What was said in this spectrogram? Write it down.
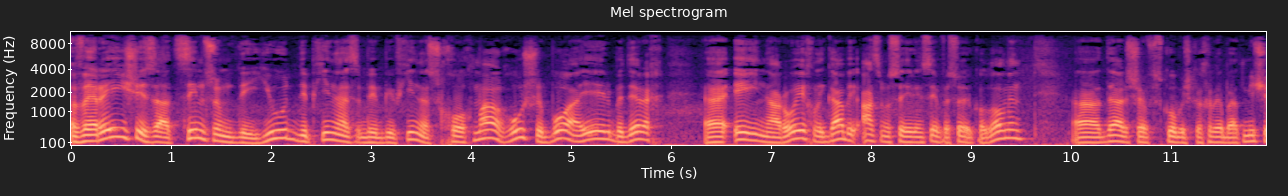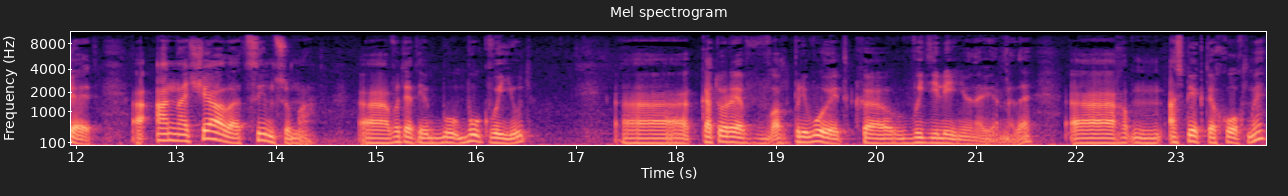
Верейши за цимсум де юд де пхинас бифхинас хохма гуши бо аэр бедерах эй нароих лигаби асмуса иринсеф и коломен. Дальше в скобочках Рэба отмечает. А начало цимсума, вот этой буквы юд, Э, которая приводит к выделению, наверное, да, э, аспекта хохмы,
